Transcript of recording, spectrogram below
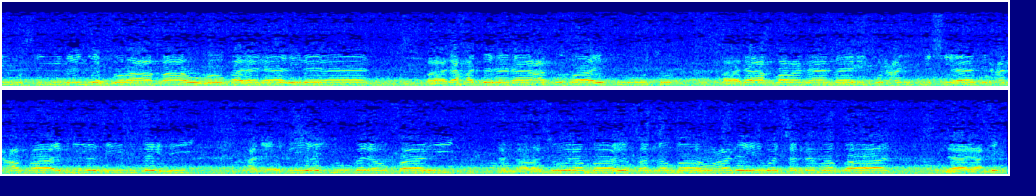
لمسلم أن يهجر أخاه فوق ثلاث ليال قال حدثنا عبد الله بن يوسف. قال أخبرنا مالك عن ابن شهاب عن عطاء بن يزيد الليثي عن أبي أيوب الاوفاري أن رسول الله صلى الله عليه وسلم قال لا يحل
